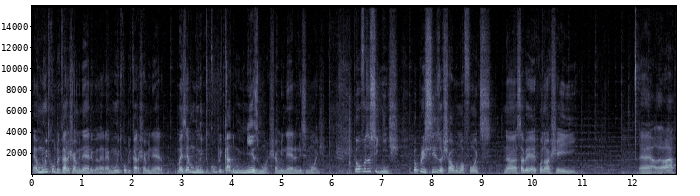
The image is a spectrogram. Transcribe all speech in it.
É muito complicado achar minério, galera. É muito complicado achar minério, mas é muito complicado mesmo achar minério nesse mod. Então eu vou fazer o seguinte, eu preciso achar alguma fontes. Na, sabe quando eu achei é, lá,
